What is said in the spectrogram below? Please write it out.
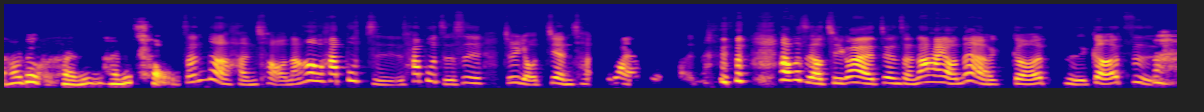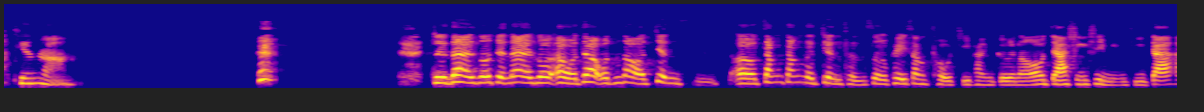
然后就很很丑，真的很丑。然后它不止，它不只是就是有渐层。它不只有奇怪的渐层，那还有那个格子格子啊！天哪！简单来说，简单来说，哎，我知道，我知道了，渐呃，脏脏的渐层色配上丑棋盘格，然后加星系名题，加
